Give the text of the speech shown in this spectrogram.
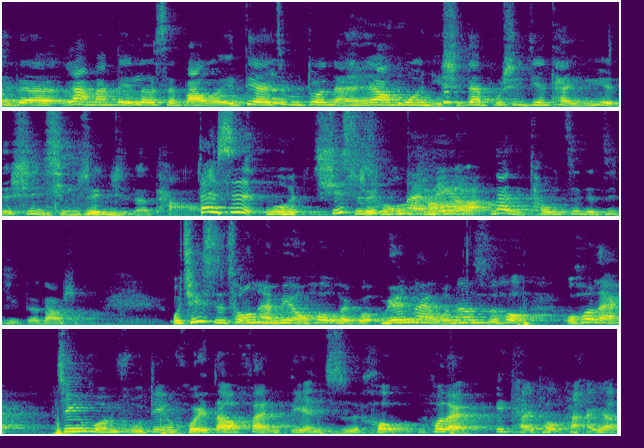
你的浪漫被垃圾包围；第二，这么多男人要摸你，实在不是一件太愉悦的事情，所以你只能逃。但是我其实从来没有。那你投资了自己得到什么？我其实从来没有后悔过。原来我那时候，我后来惊魂甫定，回到饭店之后，后来一抬头看，哎呀，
